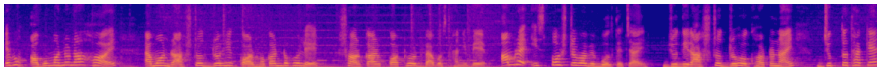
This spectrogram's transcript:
এবং অবমাননা হয় এমন রাষ্ট্রদ্রোহী কর্মকাণ্ড হলে সরকার কঠোর ব্যবস্থা নেবে। আমরা স্পষ্টভাবে বলতে চাই, যদি রাষ্ট্রদ্রোহ ঘটনায় যুক্ত থাকেন,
